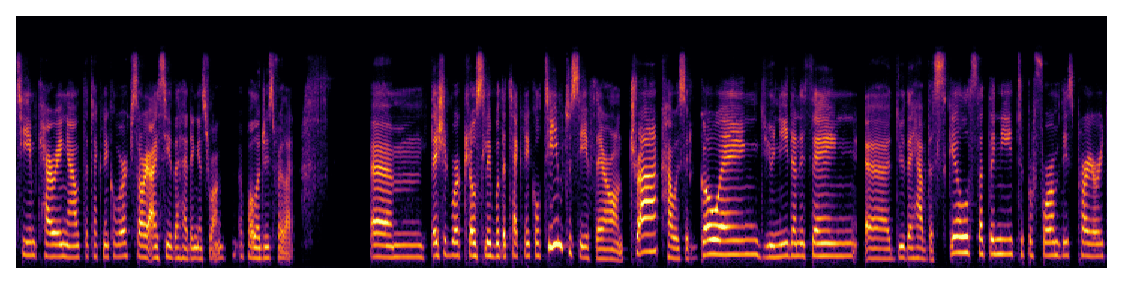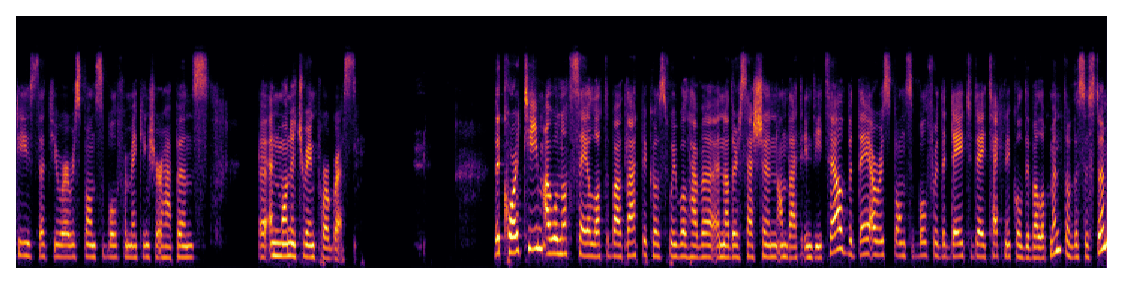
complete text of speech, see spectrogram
team carrying out the technical work. Sorry, I see the heading is wrong. Apologies for that. Um, they should work closely with the technical team to see if they're on track. How is it going? Do you need anything? Uh, do they have the skills that they need to perform these priorities that you are responsible for making sure happens? Uh, and monitoring progress. The core team, I will not say a lot about that because we will have a, another session on that in detail, but they are responsible for the day-to-day -day technical development of the system.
